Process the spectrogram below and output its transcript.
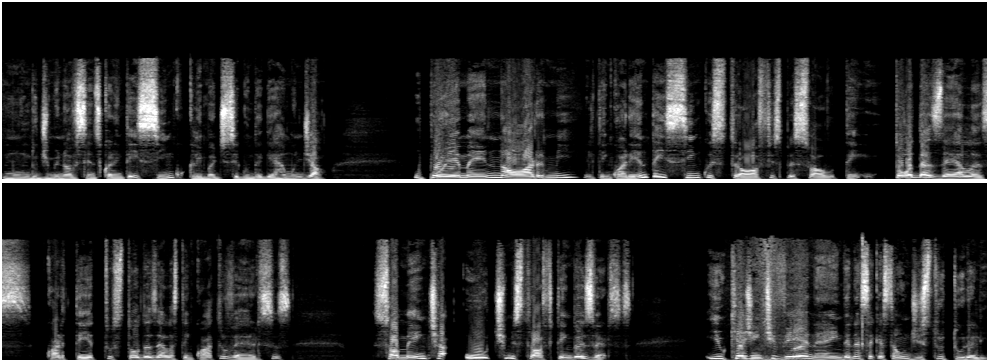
mundo de 1945, clima de Segunda Guerra Mundial. O poema é enorme, ele tem 45 estrofes, pessoal, tem todas elas quartetos, todas elas têm quatro versos. Somente a última estrofe tem dois versos. E o que a gente vê, né, ainda nessa questão de estrutura ali,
